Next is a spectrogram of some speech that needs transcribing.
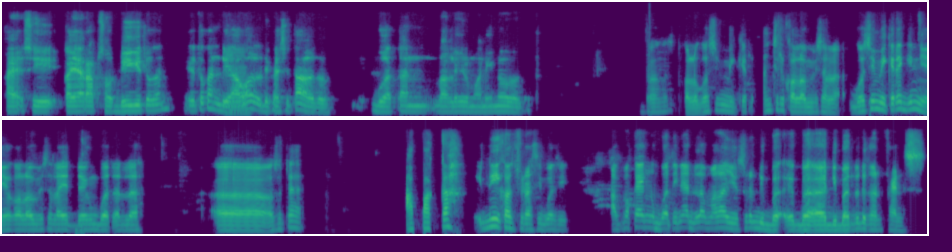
kayak si kayak Rhapsody gitu kan. Itu kan di Hmm. awal dikasih tahu tuh buatan Lale Ilmanino gitu. Banget. Kalau gue sih mikir anjir kalau misalnya gue sih mikirnya gini ya kalau misalnya itu yang buat adalah eh maksudnya apakah ini konspirasi gue sih apakah yang ngebuat ini adalah malah justru eh, ba- dibantu dengan fans?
